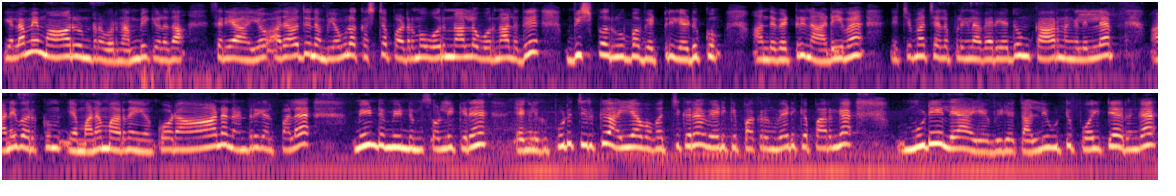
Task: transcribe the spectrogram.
எல்லாமே மாறுன்ற ஒரு நம்பிக்கையில் தான் சரியா? ஐயோ அதாவது நம்ம எவ்வளோ கஷ்டப்படுறோமோ ஒரு நாளில் ஒரு நாள் அது விஸ்வரூப வெற்றி எடுக்கும். அந்த வெற்றி நான் அடைவேன். நிச்சயமாக சில பிள்ளைங்களா வேறு எதுவும் காரணங்கள் இல்லை. அனைவருக்கும் என் மனமார்ந்த என் கோடான நன்றிகள் பல. மீண்டும் மீண்டும் சொல்லிக்கிறேன். எங்களுக்கு பிடிச்சிருக்கு. ஐயாவை வச்சுக்கிறேன். வேடிக்கை பார்க்குறவங்க வேடிக்கை பாருங்கள் முடியலையா? என் வீடியோ தள்ளி விட்டு போயிட்டே இருங்க.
